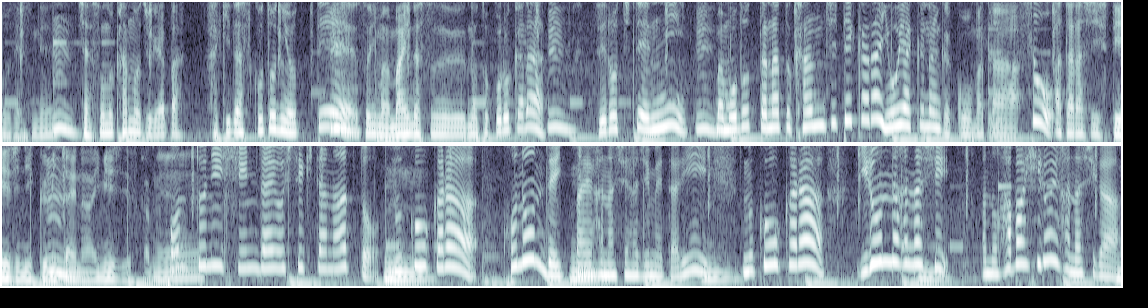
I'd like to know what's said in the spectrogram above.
そうですね、じゃあその彼女がやっぱ吐き出すことによって、うん、その今マイナスのところからゼロ地点に、うん、まあ、戻ったなと感じてからようやくなんかこうまた新しいステージに行くみたいなイメージですかね、本当に信頼をしてきたなと、向こうから好んでいっぱい話し始めたり、向こうからいろんな話、あの幅広い話が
